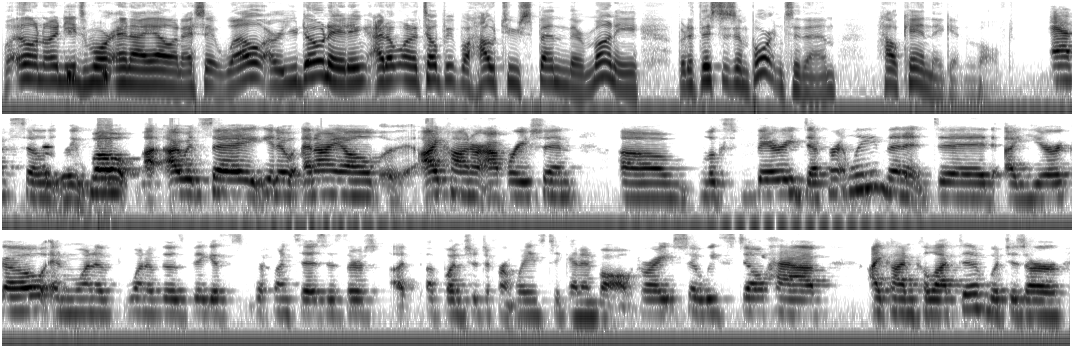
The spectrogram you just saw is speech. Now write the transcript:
well, Illinois needs more NIL. And I say, well, are you donating? I don't want to tell people how to spend their money, but if this is important to them, how can they get involved? Absolutely. Well, I would say, you know, NIL icon or operation um, looks very differently than it did a year ago. And one of one of those biggest differences is there's a, a bunch of different ways to get involved, right? So we still have Icon Collective, which is our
